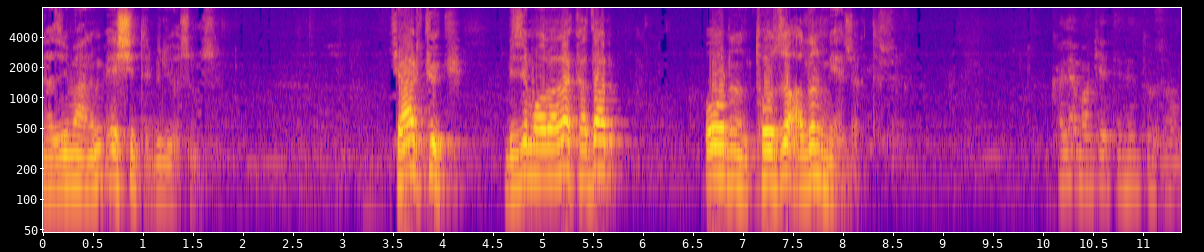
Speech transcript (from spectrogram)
Nazmiye Hanım eşidir biliyorsunuz. Kerkük bizim olana kadar onun tozu alınmayacaktır. Kale maketinin tozu alan.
